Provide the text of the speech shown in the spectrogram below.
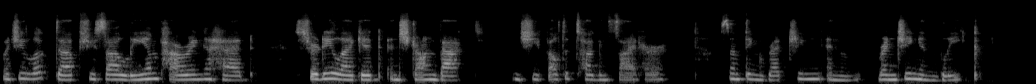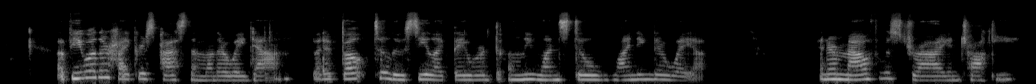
When she looked up, she saw Liam powering ahead, sturdy legged and strong backed, and she felt a tug inside her, something wrenching and wrenching and bleak. A few other hikers passed them on their way down, but it felt to Lucy like they were the only ones still winding their way up. And her mouth was dry and chalky,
